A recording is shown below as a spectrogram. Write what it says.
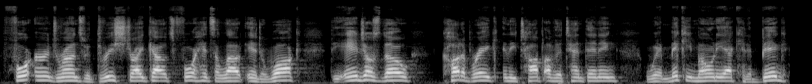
four earned runs with three strikeouts, four hits allowed, and a walk. The Angels, though, caught a break in the top of the 10th inning where Mickey Moniak hit a big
